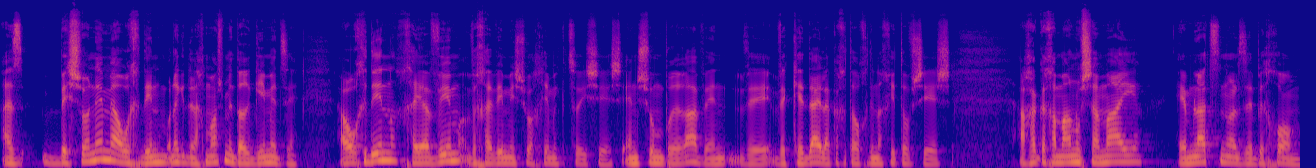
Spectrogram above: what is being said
אז בשונה מהעורך דין, בוא נגיד, אנחנו ממש מדרגים את זה. העורך דין חייבים וחייבים מישהו הכי מקצועי שיש. אין שום ברירה ואין, ו, וכדאי לקחת את העורך דין הכי טוב שיש. אחר כך אמרנו שמאי, המלצנו על זה בחום.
